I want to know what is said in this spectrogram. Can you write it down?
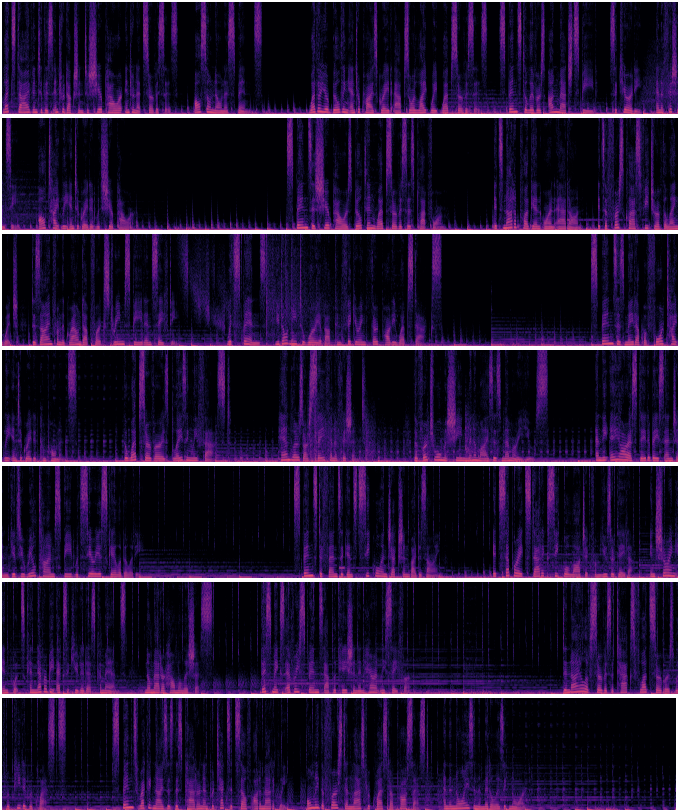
Let's dive into this introduction to SheerPower internet services, also known as SPINS. Whether you're building enterprise grade apps or lightweight web services, SPINS delivers unmatched speed, security, and efficiency, all tightly integrated with SheerPower. SPINS is SheerPower's built-in web services platform. It's not a plugin or an add-on, it's a first-class feature of the language, designed from the ground up for extreme speed and safety. With SPINS, you don't need to worry about configuring third-party web stacks. SPINS is made up of four tightly integrated components. The web server is blazingly fast. Handlers are safe and efficient the virtual machine minimizes memory use. And the ARS database engine gives you real-time speed with serious scalability. SPINS defends against SQL injection by design. It separates static SQL logic from user data, ensuring inputs can never be executed as commands, no matter how malicious. This makes every SPINS application inherently safer. Denial of service attacks flood servers with repeated requests. SPINS recognizes this pattern and protects itself automatically. Only the first and last request are processed, and the noise in the middle is ignored.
